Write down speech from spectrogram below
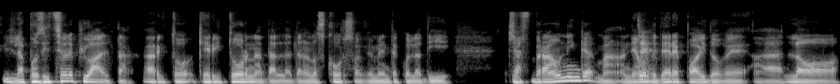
la posizione più alta ritor- che ritorna dal, dall'anno scorso, ovviamente quella di Jeff Browning, ma andiamo sì. a vedere poi dove l'ho,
